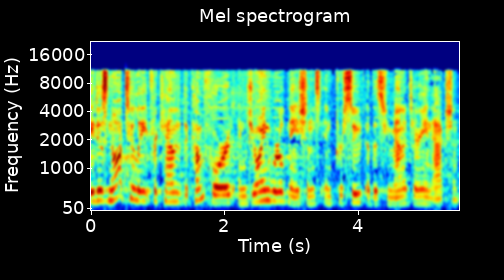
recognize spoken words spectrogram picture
It is not too late for Canada to come forward and join world nations in pursuit of this humanitarian action.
